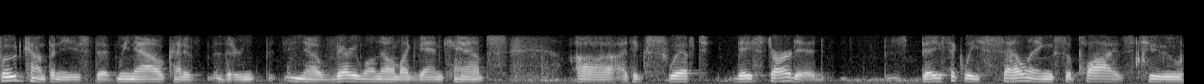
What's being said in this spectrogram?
food companies that we now kind of that are now very well known, like Van Camp's, uh, I think Swift, they started basically selling supplies to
